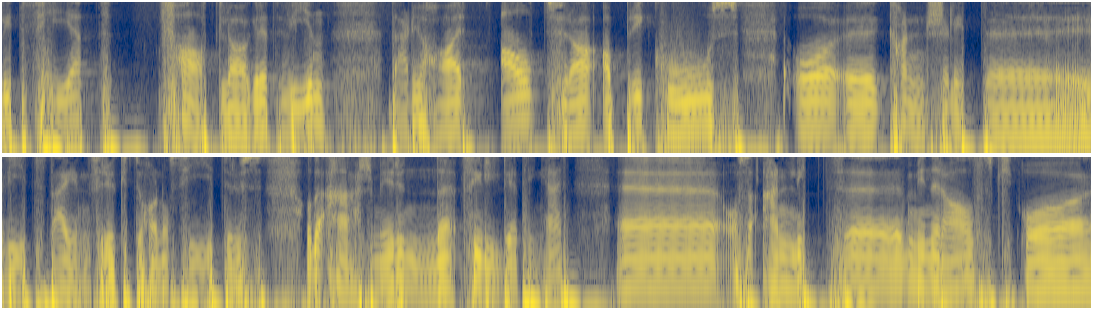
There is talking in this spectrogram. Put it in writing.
litt fet, fatlagret vin der du har alt fra aprikos og eh, kanskje litt eh, hvit steinfrukt. Du har noe sitrus. Og det er så mye runde, fyldige ting her. Eh, og så er den litt eh, mineralsk, og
